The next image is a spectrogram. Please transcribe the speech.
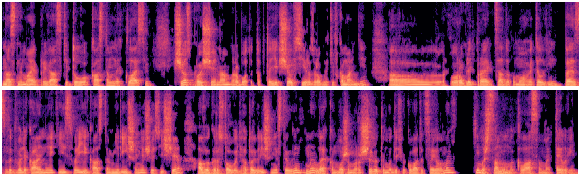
у нас немає прив'язки до кастомних класів, що спрощує нам роботу. Тобто, якщо всі розробники в команді роблять проект за допомогою Tailwind, без відволікань на якісь свої кастомні рішення, щось іще, а використовують готові рішення з Tailwind, ми легко можемо розширити, модифікувати цей елемент тими ж самими класами Tailwind.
